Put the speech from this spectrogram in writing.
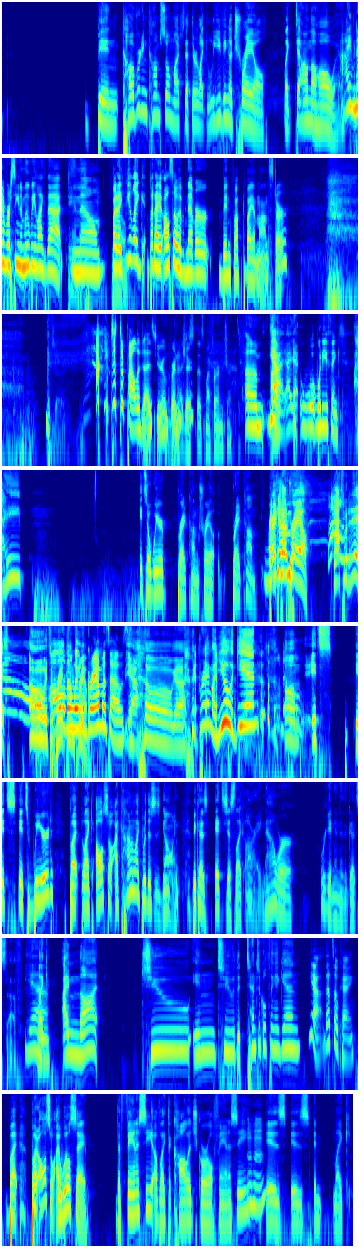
been covered in cum so much that they're like leaving a trail like down the hallway? I've never seen a movie like that. Damn it. no. But I know. feel like but I also have never been fucked by a monster. you just apologize to your own furniture. that's my furniture. um yeah, I, I, wh- what do you think? I. It's a weird breadcrumb trail. Breadcrumb. Breadcrumb. Breadcrumb trail. That's what it is. Oh, it's a breadcrumb trail. All the way trail. to grandma's house. Yeah. Oh god. Grandma, you again? Um it's it's it's weird, but like also I kind of like where this is going because it's just like all right, now we're we're getting into the good stuff. Yeah. Like I'm not too into the tentacle thing again, Yeah, that's okay. but but also I will say the fantasy of like the college girl fantasy Mhm. is is em- like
